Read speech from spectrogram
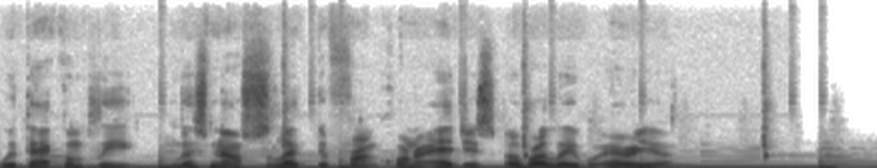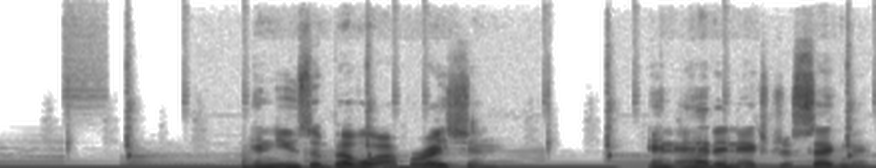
With that complete, let's now select the front corner edges of our label area and use a bevel operation and add an extra segment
